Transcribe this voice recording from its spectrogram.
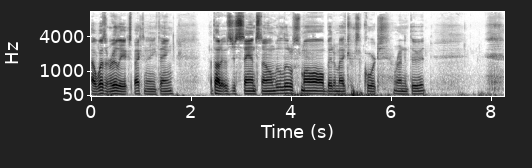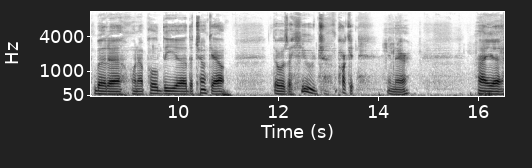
I wasn't really expecting anything. I thought it was just sandstone with a little small bit of matrix quartz running through it but uh, when I pulled the uh, the chunk out, there was a huge pocket in there. I uh,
